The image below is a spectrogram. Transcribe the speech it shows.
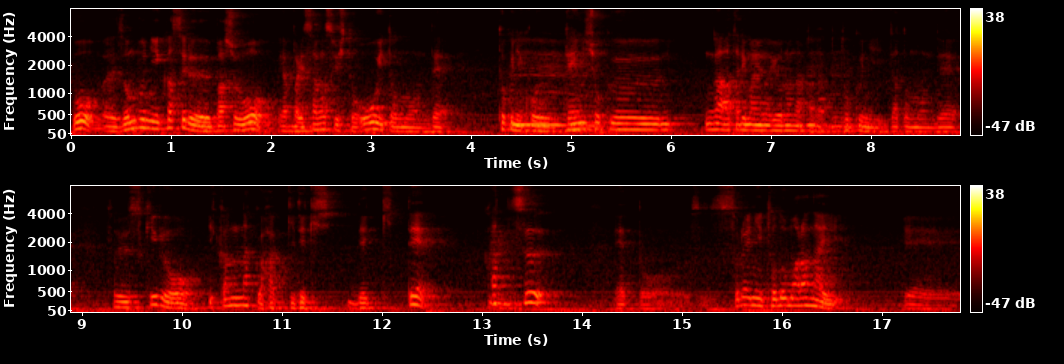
をえー存分に活かせる場所をやっぱり探す人多いと思うんで特にこういう転職が当たり前の世の中だとうん。特にだと思うんでそういうスキルを遺憾なく発揮できできてかつ、えっと、そそれにとどまらない、えー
